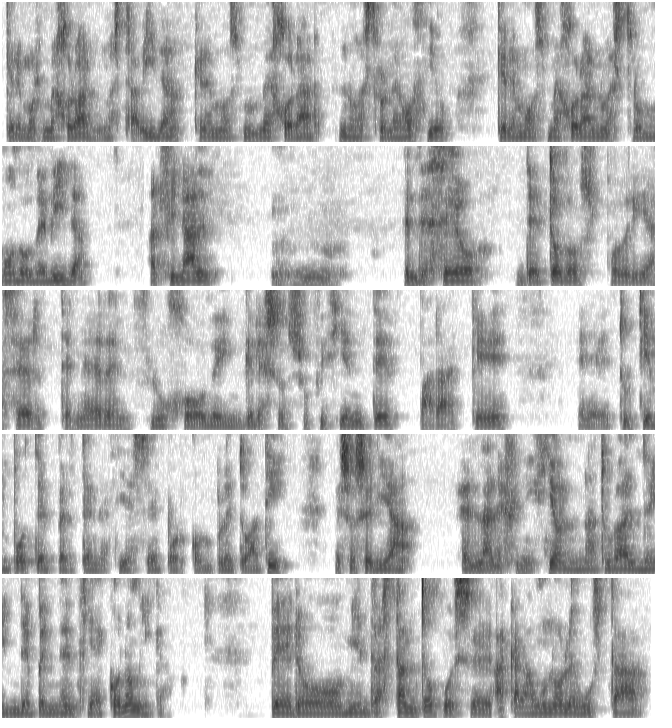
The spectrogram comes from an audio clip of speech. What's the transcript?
queremos mejorar nuestra vida, queremos mejorar nuestro negocio, queremos mejorar nuestro modo de vida. Al final, mm, el deseo de todos podría ser tener el flujo de ingresos suficiente para que eh, tu tiempo te perteneciese por completo a ti. Eso sería la definición natural de independencia económica. Pero mientras tanto, pues eh, a cada uno le gusta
